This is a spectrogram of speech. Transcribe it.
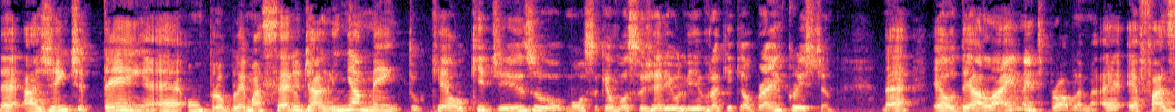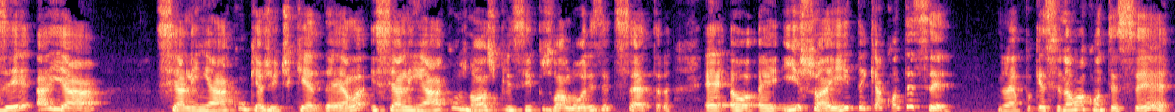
é, a gente tem é, um problema sério de alinhamento, que é o que diz o moço que eu vou sugerir o livro aqui, que é o Brian Christian. Né? É o The Alignment Problem, é, é fazer a IA se alinhar com o que a gente quer dela e se alinhar com os nossos princípios, valores, etc. É, é, isso aí tem que acontecer, né? porque se não acontecer,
